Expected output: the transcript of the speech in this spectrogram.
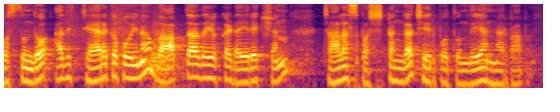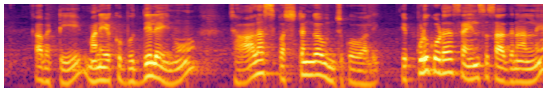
వస్తుందో అది చేరకపోయినా బాప్తాద యొక్క డైరెక్షన్ చాలా స్పష్టంగా చేరిపోతుంది అన్నారు బాబా. కాబట్టి మన యొక్క బుద్ధి లైను చాలా స్పష్టంగా ఉంచుకోవాలి. ఎప్పుడు కూడా సైన్స్ సాధనాలని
